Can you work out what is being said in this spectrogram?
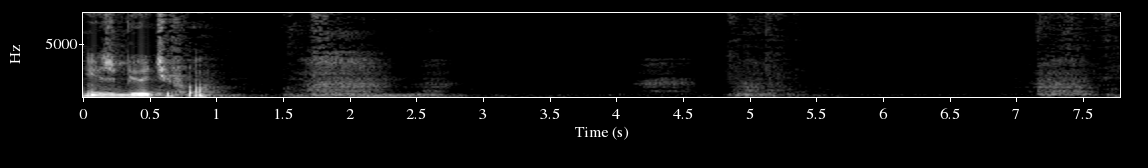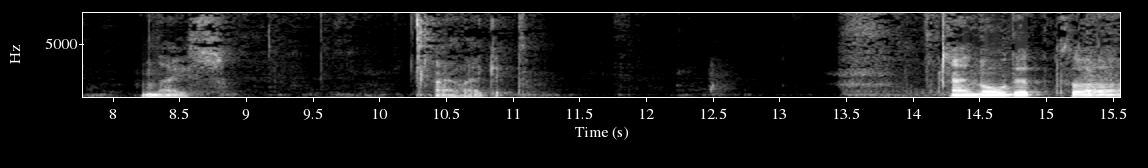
is beautiful Nice. I like it. I know that uh,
